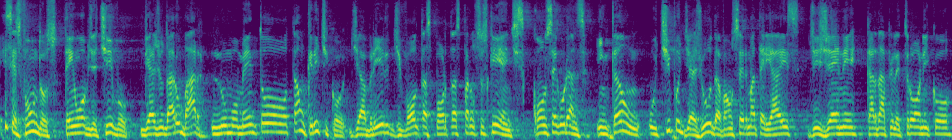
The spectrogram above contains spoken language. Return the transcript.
Esses fundos têm o objetivo de ajudar o bar no momento tão crítico de abrir de volta as portas para os seus clientes com segurança. Então, o tipo de ajuda vão ser materiais de higiene, cardápio eletrônico,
